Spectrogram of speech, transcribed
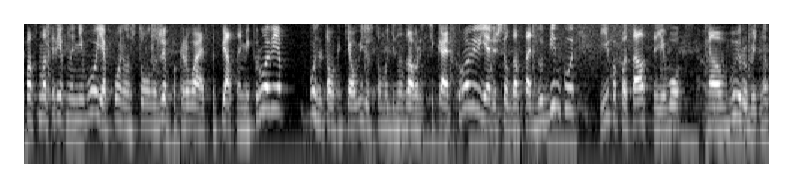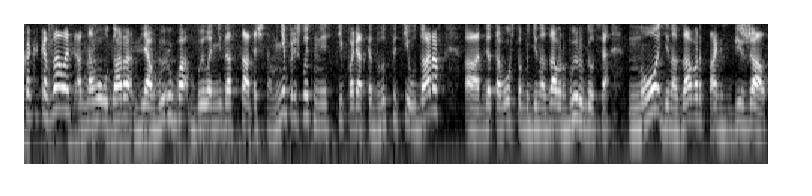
Посмотрев на него, я понял, что он уже покрывается пятнами крови. После того, как я увидел, что мой динозавр стекает кровью, я решил достать дубинку и попытался его э, вырубить. Но, как оказалось, одного удара для выруба было недостаточно. Мне пришлось нанести порядка 20 ударов э, для того, чтобы динозавр вырубился. Но динозавр так сбежал.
